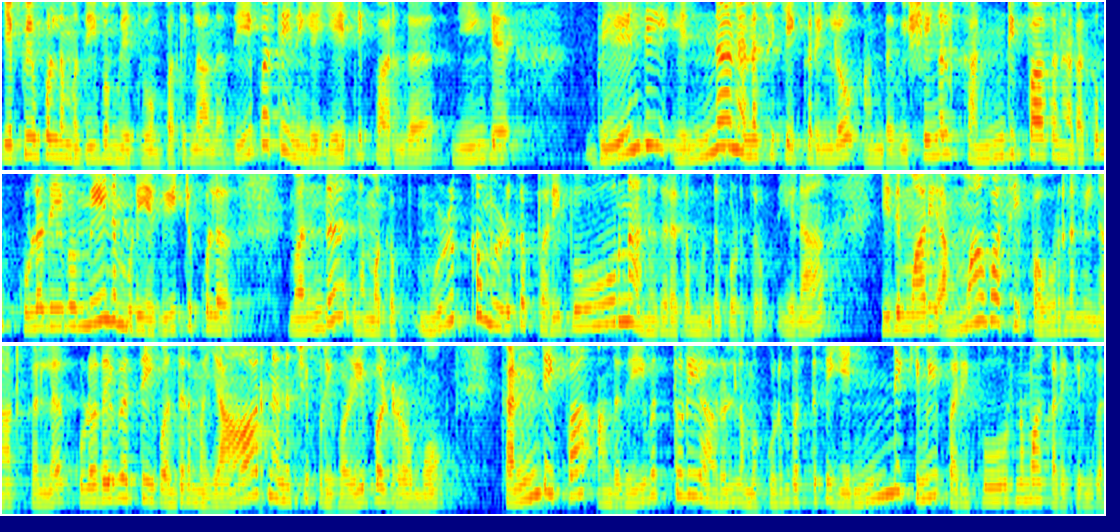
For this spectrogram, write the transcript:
எப்பயும் போல் நம்ம தீபம் ஏற்றுவோம் பார்த்தீங்களா அந்த தீபத்தை நீங்கள் ஏற்றி பாருங்கள் நீங்கள் வேண்டி என்ன நினச்சி கேட்குறீங்களோ அந்த விஷயங்கள் கண்டிப்பாக நடக்கும். குலதெய்வமே நம்முடைய வீட்டுக்குள்ளே வந்து நமக்கு முழுக்க முழுக்க பரிபூர்ண அனுகிரகம் வந்து கொடுத்துரும். ஏன்னா இது மாதிரி அமாவாசை பௌர்ணமி நாட்களில் குலதெய்வத்தை வந்து நம்ம யார் நினச்சி இப்படி வழிபடுறோமோ கண்டிப்பாக அந்த தெய்வத்துடைய அருள் நம்ம குடும்பத்துக்கு என்றைக்குமே பரிபூர்ணமாக கிடைக்குங்க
